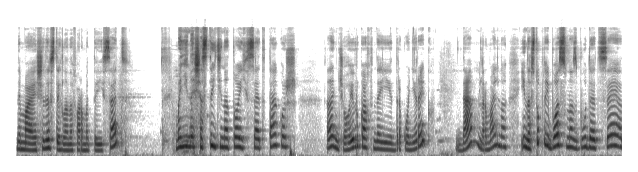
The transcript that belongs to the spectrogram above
немає. Ще не встигла нафармити її сет. Мені не щастить і на той сет також. Але нічого, і в руках в неї драконій рик. Да, нормально. І наступний бос у нас буде це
